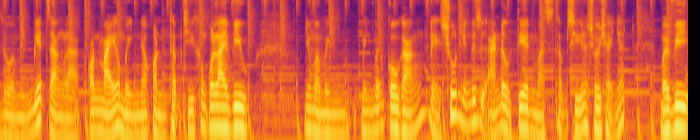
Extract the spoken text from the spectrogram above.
Rồi mình biết rằng là con máy của mình nó còn thậm chí không có live view. Nhưng mà mình mình vẫn cố gắng để shoot những cái dự án đầu tiên mà thậm chí là trôi chảy nhất. Bởi vì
